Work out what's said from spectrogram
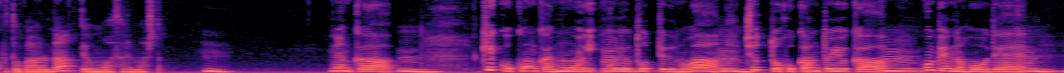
ことがあるなって思わされました。うん。なんかうん。結構今回もういこれを撮ってるのは、うん。ちょっと補完というか、うん。本編の方うでん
